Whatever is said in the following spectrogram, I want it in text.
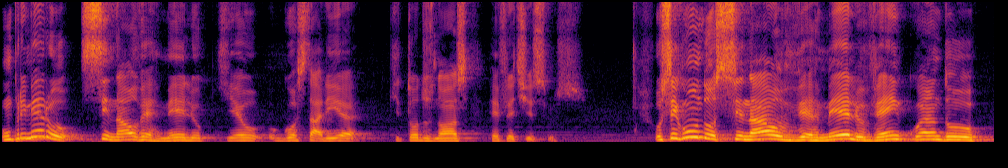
um primeiro sinal vermelho que eu gostaria que todos nós refletíssemos. O segundo sinal vermelho vem quando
